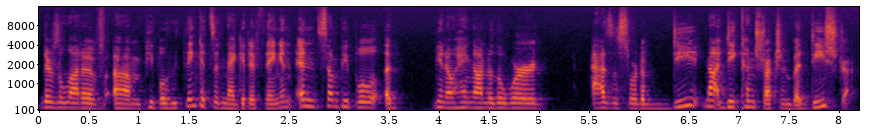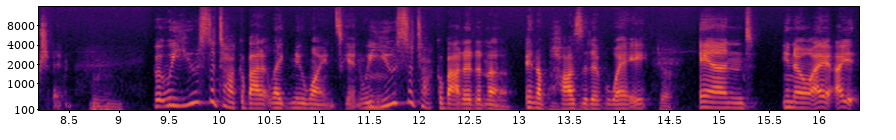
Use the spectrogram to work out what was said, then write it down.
there's a lot of um, people who think it's a negative thing, and and some people, uh, you know, hang on to the word as a sort of de not deconstruction but destruction. Mm-hmm. But we used to talk about it like new wineskin. We mm-hmm. used to talk about it in a in a mm-hmm. positive way, yeah. and you know, I, I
